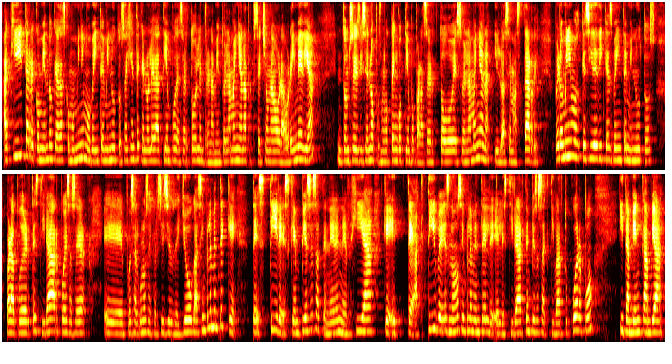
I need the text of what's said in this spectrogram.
Aquí te recomiendo que hagas como mínimo 20 minutos. Hay gente que no le da tiempo de hacer todo el entrenamiento en la mañana porque se echa una hora, hora y media entonces dice, no, pues no tengo tiempo para hacer todo eso en la mañana y lo hace más tarde. Pero mínimo que sí dediques 20 minutos para poderte estirar, puedes hacer eh, pues algunos ejercicios de yoga, simplemente que te estires, que empieces a tener energía, que te actives, ¿no? Simplemente el, el estirarte empiezas a activar tu cuerpo y también cambia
